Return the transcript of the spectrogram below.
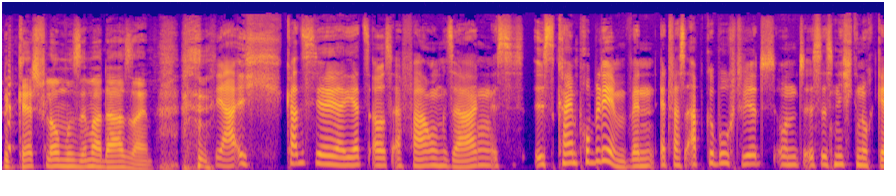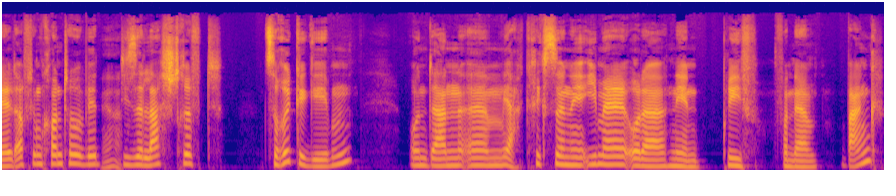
Cashflow muss immer da sein. Ja, ich kann es dir ja jetzt aus Erfahrung sagen, es ist kein Problem. Wenn etwas abgebucht wird und es ist nicht genug Geld auf dem Konto, wird Ja. diese Lastschrift zurückgegeben und dann ähm, ja, kriegst du eine E-Mail oder nee, einen Brief von der Bank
